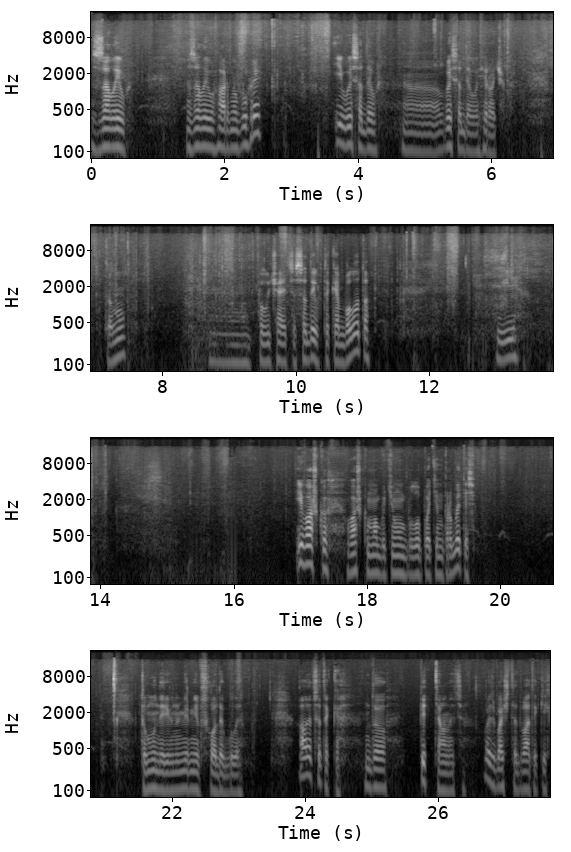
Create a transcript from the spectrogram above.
залив, залив гарно бугри і висадив, е, висадив огірочок. Тому Получається, садив таке болото і і важко, важко, мабуть, йому було потім пробитись, тому нерівномірні всходи були. Але це таке, до підтягнеться. Ось бачите, два таких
